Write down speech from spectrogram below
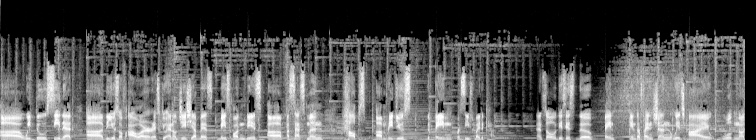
uh, we do see that uh, the use of our rescue analgesia based, based on this uh, assessment helps um, reduce the pain perceived by the cat. And so this is the pain intervention, which I would not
